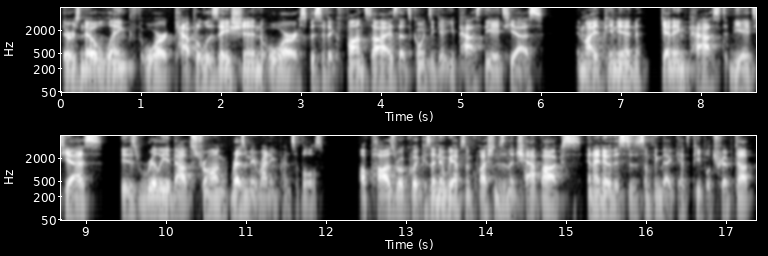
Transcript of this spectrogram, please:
There's no length or capitalization or specific font size that's going to get you past the ATS. In my opinion, getting past the ATS is really about strong resume writing principles. I'll pause real quick because I know we have some questions in the chat box, and I know this is something that gets people tripped up.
